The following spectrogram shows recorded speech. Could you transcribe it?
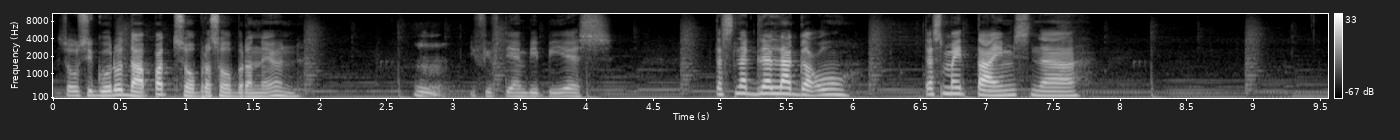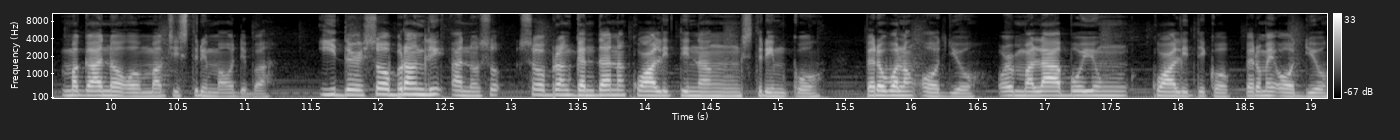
So siguro dapat sobra-sobra na 'yon. Hmm. Yung 50 Mbps. Tapos naglalag ako. Tapos may times na magano ako, magsi-stream ako, 'di ba? Either sobrang li- ano, so, sobrang ganda ng quality ng stream ko pero walang audio or malabo yung quality ko pero may audio.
